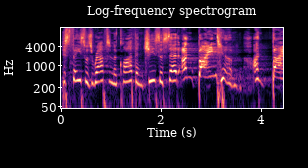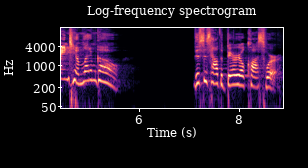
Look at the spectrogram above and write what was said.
His face was wrapped in a cloth, and Jesus said, Unbind him! Unbind him! Let him go. This is how the burial cloths were.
